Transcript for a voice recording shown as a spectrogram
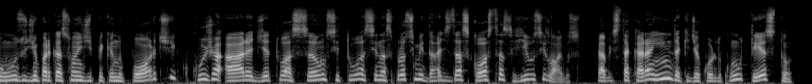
com uso de embarcações de pequeno porte, cuja área de atuação situa-se nas proximidades das costas, rios e lagos. Cabe destacar ainda que, de acordo com o texto,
